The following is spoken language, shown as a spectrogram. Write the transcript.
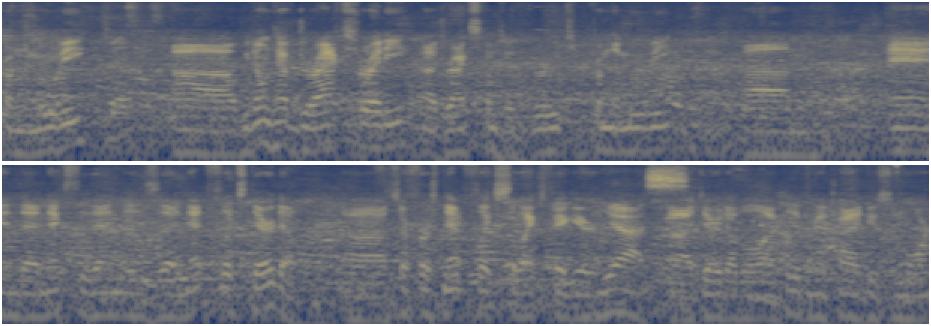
from the movie. Uh, we don't have Drax ready. Uh, Drax comes with Groot from the movie. And uh, next to them is uh, Netflix Daredevil. Uh, it's our first Netflix select figure. Yes. Uh, Daredevil. I believe we're going to try to do some more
